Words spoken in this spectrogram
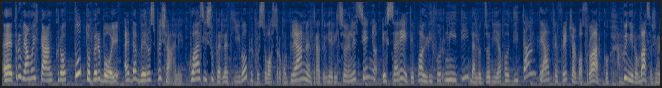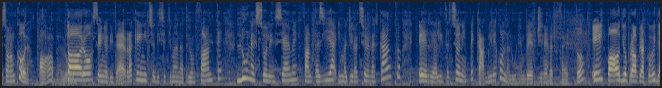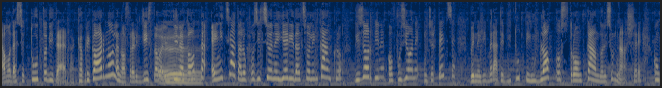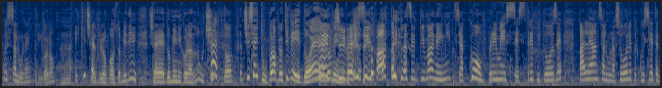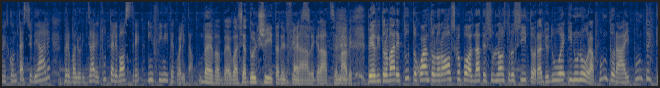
Eh, troviamo il cancro. Tutto per voi è davvero speciale, quasi superlativo per questo vostro compleanno. È entrato ieri il sole nel segno e sarete poi riforniti dallo zodiaco di tante altre frecce al vostro arco. Quindi non basta, ce ne sono ancora. Oh, bello. Toro, segno di terra, che inizio di settimana trionfante, luna e sole insieme, fantasia, immaginazione dal cancro e realizzazione impeccabile con la luna in vergine. Perfetto. E il podio proprio, ecco, vediamo adesso è tutto di terra. Capricorno, la nostra regista Valentina Eh. Totta, è iniziata l'opposizione ieri dal sole in cancro? Disordine, confusione, incertezze? Ve ne liberate di tutte in blocco, stroncandole sul nascere con questa luna in trigono. Ah, e chi c'è al primo posto? Mi dimmi- C'è Domenico Narducci? Certo! Ci sei tu, proprio ti vedo, eh, Vergine, Domenico. sì, infatti la settimana inizia con premesse strepitose, alleanza luna-sole, per cui siete nel contesto ideale per valorizzare tutte le vostre infinite qualità. Beh, vabbè, guarda, si è addolcita Eh, nel finale, grazie Mavi. Per ritrovare tutto quanto l'oroscopo andate sul nostro sito radio2inunora.rai.it.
